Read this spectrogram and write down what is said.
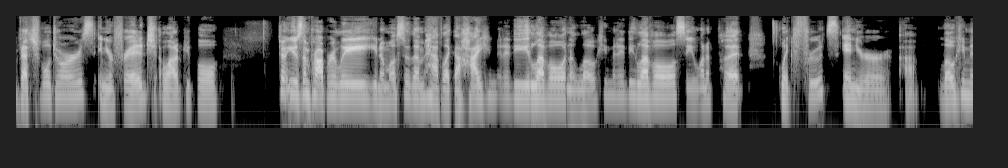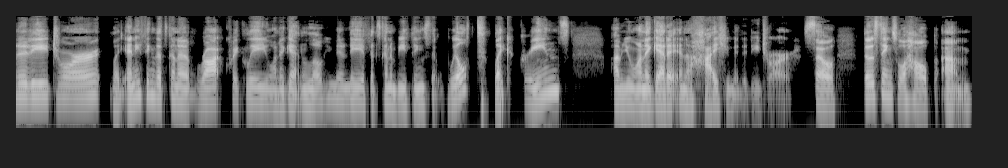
vegetable drawers in your fridge. A lot of people don't use them properly. You know, most of them have like a high humidity level and a low humidity level. So you want to put like fruits in your uh, low humidity drawer, like anything that's going to rot quickly, you want to get in low humidity. If it's going to be things that wilt, like greens, um, you want to get it in a high humidity drawer. So those things will help um,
